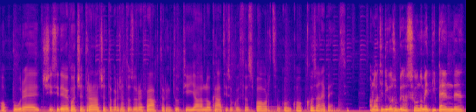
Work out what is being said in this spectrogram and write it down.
oppure ci si deve concentrare al 100% sul refactoring, tutti allocati su questo sforzo? Co- co- cosa ne pensi? Allora ti dico subito, secondo me dipende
